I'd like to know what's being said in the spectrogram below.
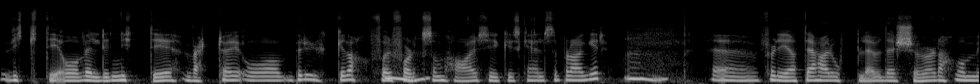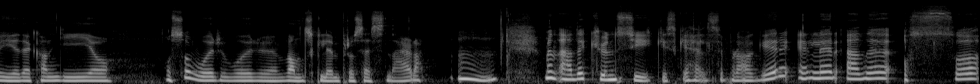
viktig og veldig nyttig verktøy å bruke da, for Mhm. folk som har psykiske helseplager. Mm. Fordi at jeg har opplevd det sjøl, hvor mye det kan gi, og også hvor, hvor vanskelig den prosessen er. da. Mm. Men er det kun psykiske helseplager, eller er det også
